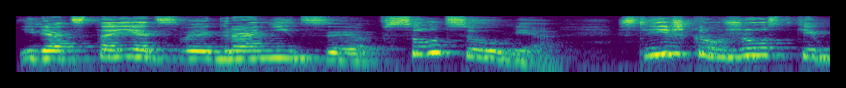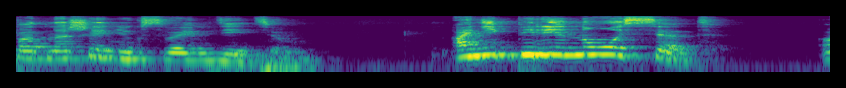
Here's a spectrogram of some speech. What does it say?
или отстоять свои границы в социуме, слишком жесткие по отношению к своим детям. Они переносят э,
